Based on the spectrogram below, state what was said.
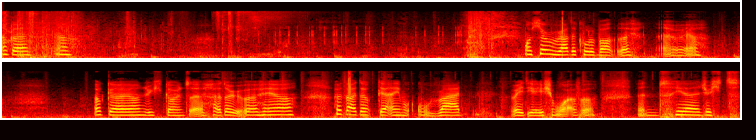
Okay, yeah. What's so radical about the area? Okay, I'm just going to head over here. Hope I don't get any more rad radiation, whatever. And yeah, just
